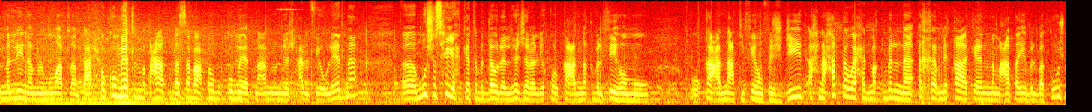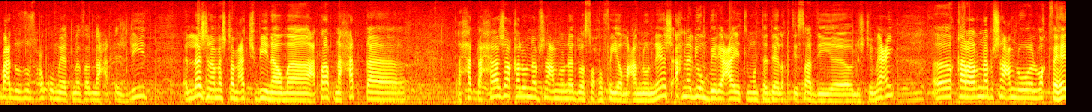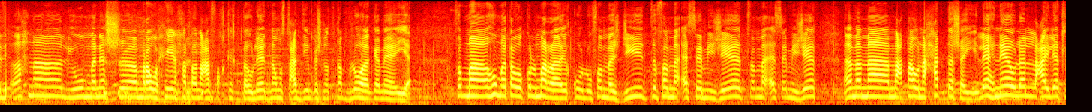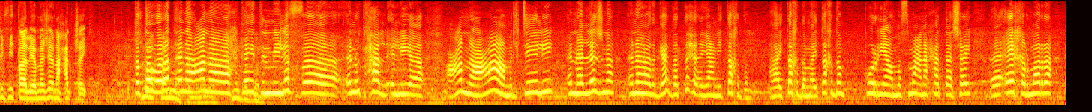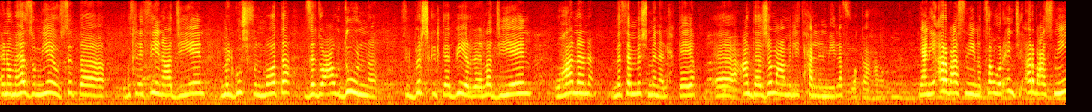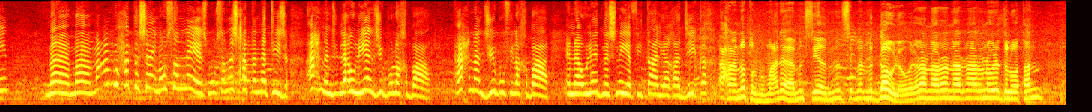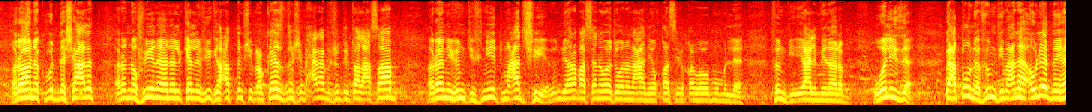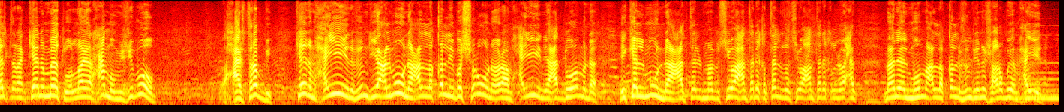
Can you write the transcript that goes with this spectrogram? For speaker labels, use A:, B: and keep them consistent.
A: ملينا من المماطلة نتاع الحكومات المتعاقبة سبع حكومات ما عملوناش حل في أولادنا. آه، مش صحيح كاتب الدولة الهجرة اللي يقول قاعد نقبل فيهم و وقاعد نعطي فيهم في جديد. إحنا حتى واحد ما قبلنا آخر لقاء كان مع طيب البكوش بعد زوز حكومات ما فما حتى جديد اللجنة ما اجتمعتش بينا وما اعطتنا حتى حتى حاجة. قالوا لنا باش نعملوا ندوة صحفية وما عملوناش إحنا اليوم برعاية المنتدى الاقتصادي والاجتماعي آه، قررنا باش نعملوا الوقفة هذه. إحنا اليوم ماناش مروحين حتى نعرفوا حقيقة أولادنا مستعدين باش نتقبلوها كما هي. ثم هما توا كل مرة يقولوا فما جديد فما أسامي جات فما أسامي جات أما ما ما عطاونا حتى شيء لا هنا ولا العائلات اللي في إيطاليا ما جانا حتى شيء.
B: تطورت أنا عنا حكاية الملف آه، إنه تحل اللي عنا عام التالي إنها اللجنة إنها قاعدة يعني تخدم. هاي تخدم هاي تخدم. بور ريان ما سمعنا حتى شيء. آه، آخر مرة إنهم هزوا 136 عاديين ما لقوش في الموتى زادوا عودوا لنا في برشك الكبير لاديين وهنا ما ثمش من الحكاية. آه، عندها جمعة من اللي تحل الملف وكاها يعني أربع سنين تصور انت أربع سنين ما ما ما عملوا حتى شيء ما وصلناش ما وصلناش حتى النتيجة. إحنا الأولياء نجيبوا الأخبار إحنا نجيبوا في الأخبار إن أولادنا شنية في إيطاليا غاديكا.
C: إحنا نطلبوا معناها من سيا من, سي من الدولة رانا رانا رانا, رانا ولاد الوطن. رانا كبدنا شعلت رانا فينا أنا اللي نتكلم فيك عاد تمشي بعكاز تمشي بحراب شدي بتاع الأعصاب. راني فهمتي فنيت وما عادش فيا فهمتي أربع سنوات وأنا نعاني وقاسي هموم الله. فهمتي يعلم بنا ربي ولذا يعطونا فهمتي معناها؟ أولادنا يهلت راه كانوا ماتوا الله يرحمهم يجيبوهم. حاجة ربي كانوا محيين فهمت يعلمونا على الأقل يبشرونا راهم حيين يعدوهم لنا يكلمونا على سواء عن طريق التلفزيون سواء عن طريق الواحد. معناها المهم على الأقل فهمتي نشعروا بهم حيين.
